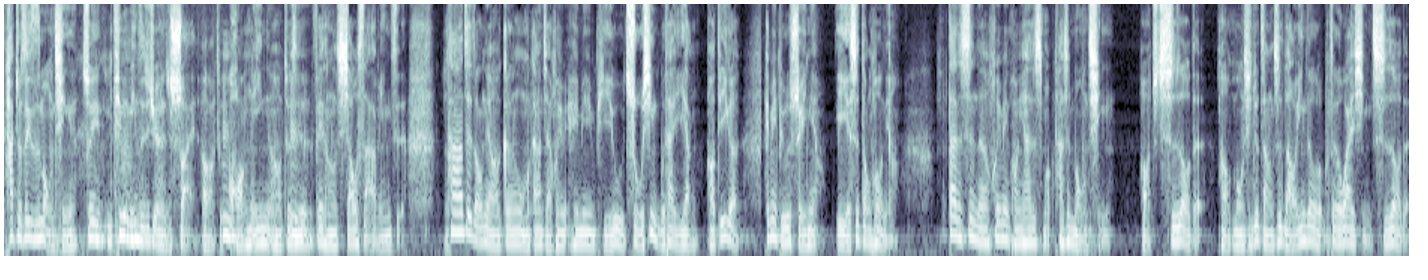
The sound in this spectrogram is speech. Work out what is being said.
它就是一只猛禽，所以你听的名字就觉得很帅、嗯、哦，就狂鹰哦，就是非常潇洒的名字。嗯、它这种鸟跟我们刚刚讲灰黑面琵鹭属性不太一样。好，第一个黑面琵鹭水鸟也是冬候鸟，但是呢，灰面狂鹰它是什么？它是猛禽。好吃肉的，好猛禽就长的是老鹰这个这个外形，吃肉的。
